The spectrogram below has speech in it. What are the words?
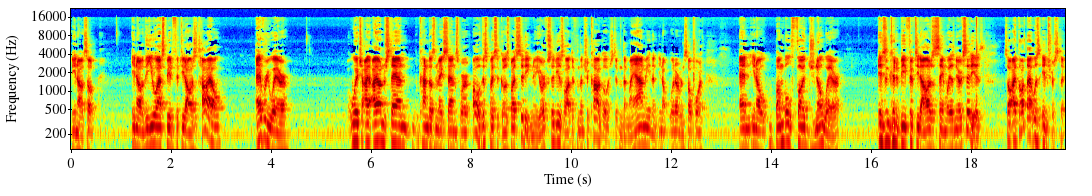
You know, so you know the U.S. being fifty dollars a tile everywhere, which I, I understand kind of doesn't make sense. Where oh, this place it goes by city. New York City is a lot different than Chicago. It's different than Miami. Than you know whatever and so forth. And you know, Bumble Fudge Nowhere isn't going to be fifty dollars the same way as New York City is. So I thought that was interesting.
